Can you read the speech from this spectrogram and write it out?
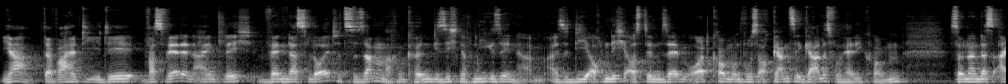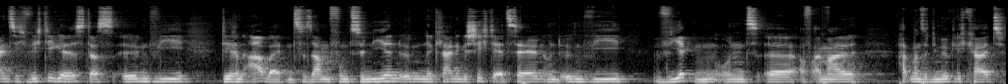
ja, da war halt die Idee, was wäre denn eigentlich, wenn das Leute zusammen machen können, die sich noch nie gesehen haben? Also die auch nicht aus demselben Ort kommen und wo es auch ganz egal ist, woher die kommen, sondern das einzig Wichtige ist, dass irgendwie deren Arbeiten zusammen funktionieren, irgendeine kleine Geschichte erzählen und irgendwie wirken und äh, auf einmal hat man so die Möglichkeit,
